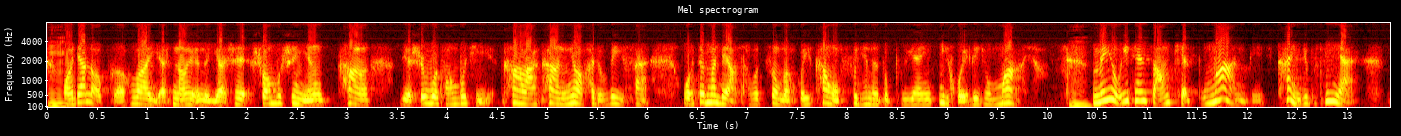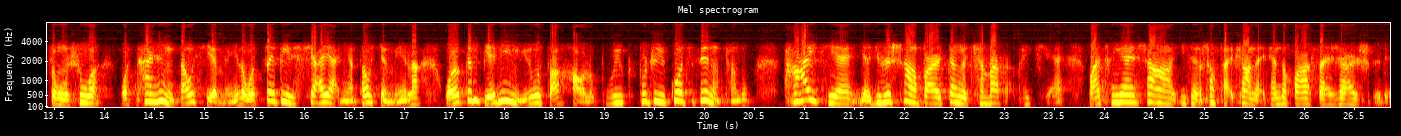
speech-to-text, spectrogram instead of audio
嗯我家老婆婆吧，也是脑也是双目失明，抗也是卧床不起，抗拉抗尿还得喂饭。我这么两头这么回看我父亲，他都不愿意，一回来就骂呀。嗯没有一天早上起来不骂你的，看你就不顺眼，总说我摊上你刀血霉了，我这辈子瞎眼睛刀血霉了，我要跟别的女的我早好了，不不至于过到这种程度。他一天也就是上班挣个千八百块钱，完成天上一整上彩票，哪天都花三十二十的。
